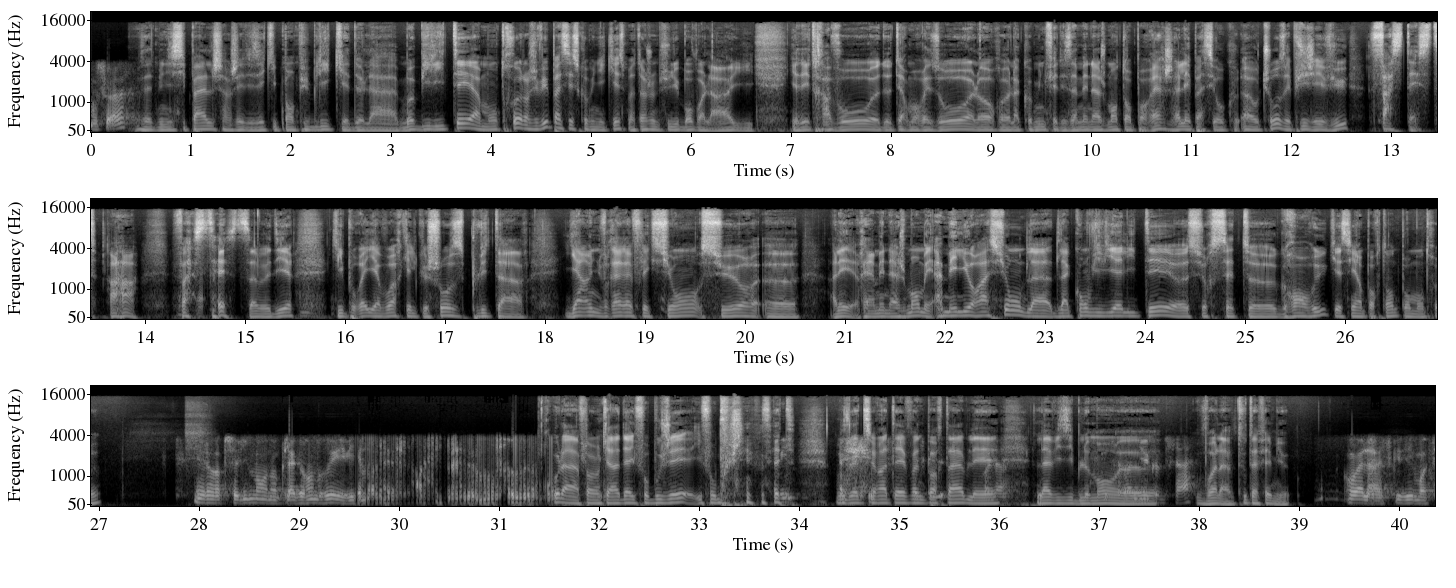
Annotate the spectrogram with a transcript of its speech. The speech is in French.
Bonsoir. Vous êtes municipal, chargé des équipements publics et de la mobilité à Montreux. Alors j'ai vu passer ce communiqué ce matin, je me suis dit, bon voilà, il, y a des travaux de thermoréseau, alors euh, la commune fait des aménagements temporaires, j'allais passer à autre chose, et puis j'ai vu fast test. Ah, ah fast test, ça veut dire qu'il pourrait y avoir quelque chose plus tard. Il y a une vraie réflexion sur, euh, allez, réaménagement, mais amélioration de la, de la convivialité euh, sur cette grande rue qui est si importante pour Montreux? Alors absolument, donc la grande rue évidemment Oula, Florian Caradia, il faut bouger, il faut bouger. Vous êtes, vous êtes sur un téléphone portable et là visiblement, euh, voilà, tout à fait mieux. Voilà, excusez-moi.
